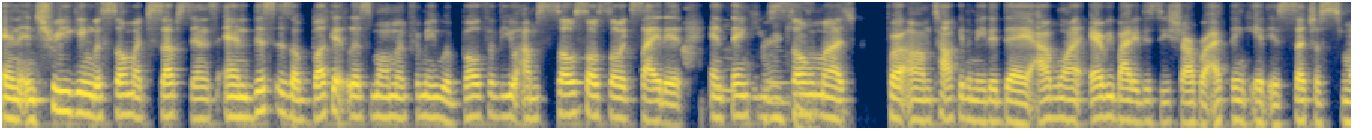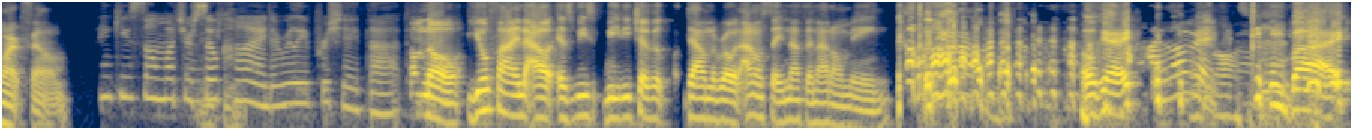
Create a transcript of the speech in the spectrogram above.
and intriguing with so much substance. And this is a bucket list moment for me with both of you. I'm so, so, so excited. And thank you thank so you. much for um, talking to me today. I want everybody to see Sharper. I think it is such a smart film. Thank you so much. You're Thank so you. kind. I really appreciate that. Oh no, you'll find out as we meet each other down the road. I don't say nothing I don't mean. okay. I love it. Awesome. Bye.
